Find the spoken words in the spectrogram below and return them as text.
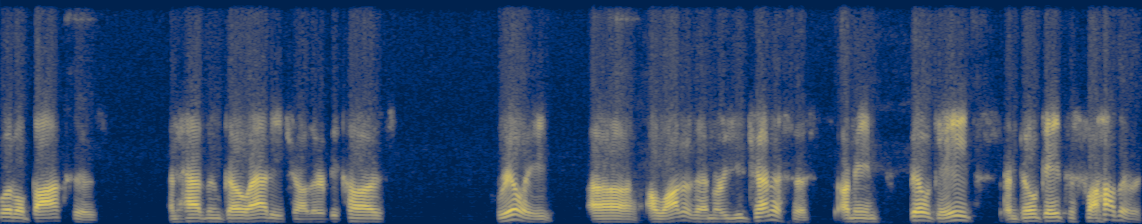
little boxes and have them go at each other because really uh, a lot of them are eugenicists. I mean, Bill Gates and Bill Gates' father.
